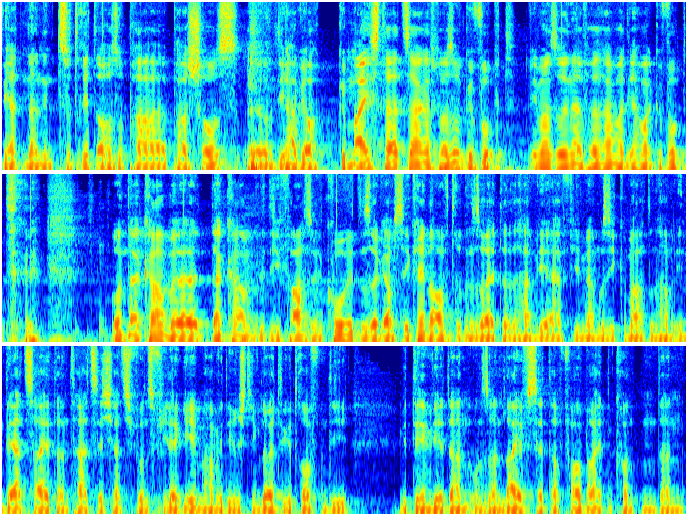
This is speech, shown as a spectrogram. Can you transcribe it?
Wir hatten dann zu dritt auch so ein paar, paar Shows äh, und die haben wir auch gemeistert, sagen wir es mal so, gewuppt, wie man so in der Phase haben, die haben wir gewuppt. Und dann kam, äh, dann kam die Phase mit Covid und so, gab es eh keine Auftritte und so weiter. Da haben wir viel mehr Musik gemacht und haben in der Zeit dann tatsächlich, hat sich für uns viel ergeben, haben wir die richtigen Leute getroffen, die, mit denen wir dann unseren Live-Setup vorbereiten konnten. Dann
